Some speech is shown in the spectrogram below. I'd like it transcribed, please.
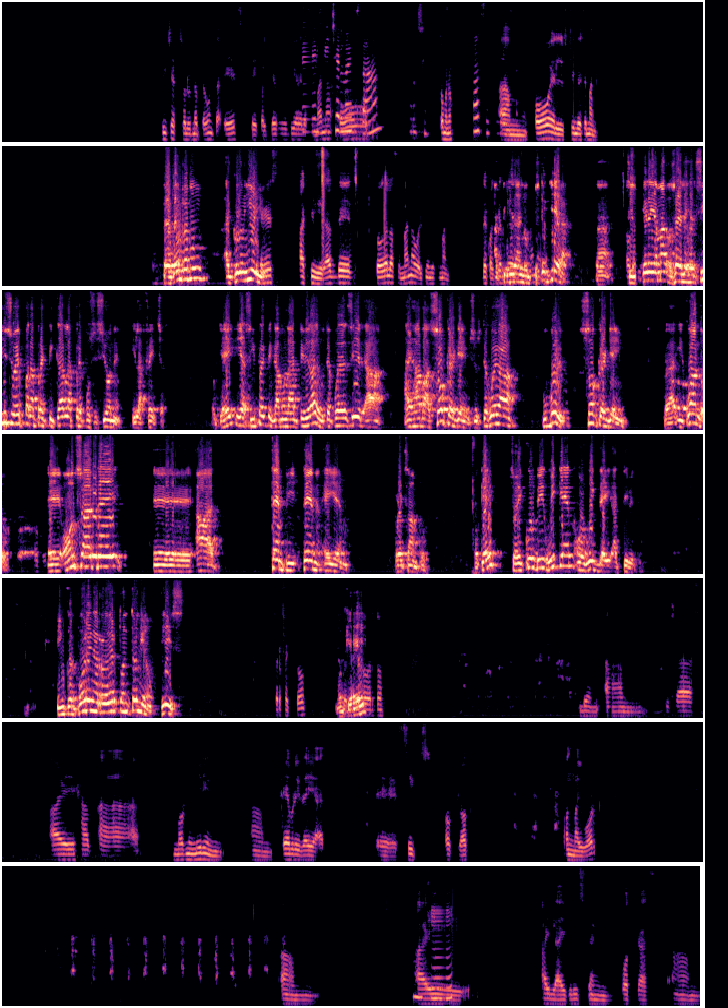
teacher, solo una pregunta, ¿es de cualquier día de la El semana? teacher no o- está. Oh, sí. ¿Cómo no? Oh, sí, sí. Am, o el fin de semana. Perdón, Ramón, I couldn't hear you. ¿Es actividad de toda la semana o el fin de semana? De cualquier día de Actividad, lo que usted quiera. Ah, Si lo quiere llamar, o sea, el ejercicio es para practicar las preposiciones y las fechas. ¿Ok? Y así practicamos las actividades. Usted puede decir, ah, I have a soccer game. Si usted juega fútbol, soccer game. ¿Verdad? ¿Y cuándo? Eh, on Saturday eh, at 10, p 10 a.m., for example. Okay? So it could be weekend or weekday activity. Incorporen a Roberto Antonio, please. Perfecto. Ok. Bienvenido, Roberto. Bien, am, quizás I have a morning meeting um, every day at uh, six o'clock on my work. Um, Okay. I I like listen podcast um,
